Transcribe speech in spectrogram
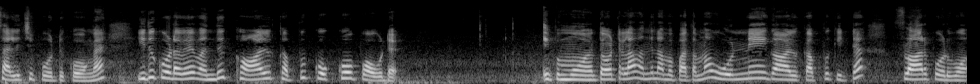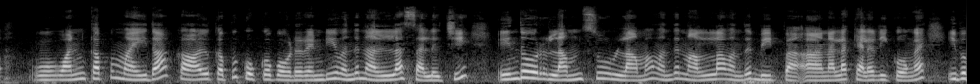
சளிச்சு போட்டுக்கோங்க. இது கூடவே வந்து கால் கப்பு கொக்கோ பவுடர் இப்போ மோ டோட்டலாக வந்து நம்ம பார்த்தோம்னா ஒன்றே கால் கப்பு கிட்ட ஃப்ளார் போடுவோம். ஒன் கப்பு மைதா கால் கப்பு கொக்கோ பவுடர் ரெண்டையும் வந்து நல்லா சலிச்சு எந்த ஒரு லம்ஸும் இல்லாமல் வந்து நல்லா வந்து பீட் ப நல்லா கிளறிக்கோங்க. இப்போ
